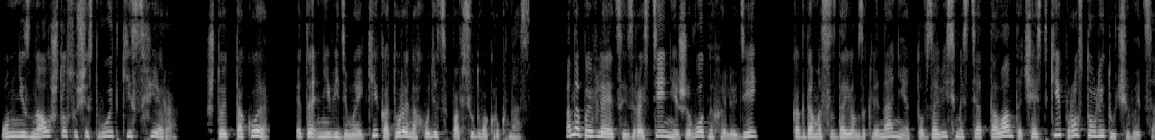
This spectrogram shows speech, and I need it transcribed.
он не знал, что существует ки-сфера. Что это такое? Это невидимая ки, которая находится повсюду вокруг нас. Она появляется из растений, животных и людей. Когда мы создаем заклинание, то в зависимости от таланта часть ки просто улетучивается.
